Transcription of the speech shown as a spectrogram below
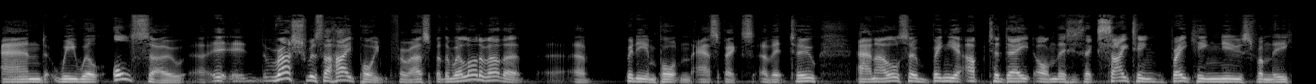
And we will also. Uh, it, it, Rush was the high point for us, but there were a lot of other uh, uh, pretty important aspects of it too. And I'll also bring you up to date on this exciting breaking news from the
